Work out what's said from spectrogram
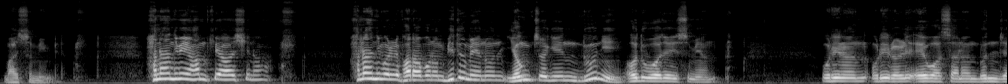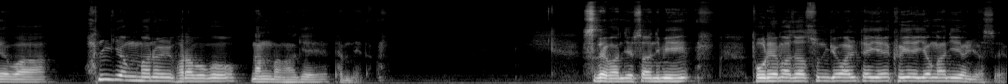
말씀입니다. 하나님이 함께 하시나 하나님을 바라보는 믿음의 눈, 영적인 눈이 어두워져 있으면 우리는 우리를 애워싸는 문제와 환경만을 바라보고 낭망하게 됩니다. 스데반 집사님이 돌에 맞아 순교할 때에 그의 영안이 열렸어요.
